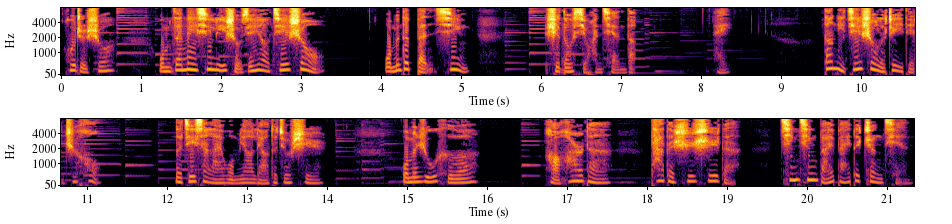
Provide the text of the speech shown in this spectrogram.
或者说。我们在内心里首先要接受，我们的本性是都喜欢钱的。哎，当你接受了这一点之后，那接下来我们要聊的就是我们如何好好的、踏踏实实的、清清白白的挣钱。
